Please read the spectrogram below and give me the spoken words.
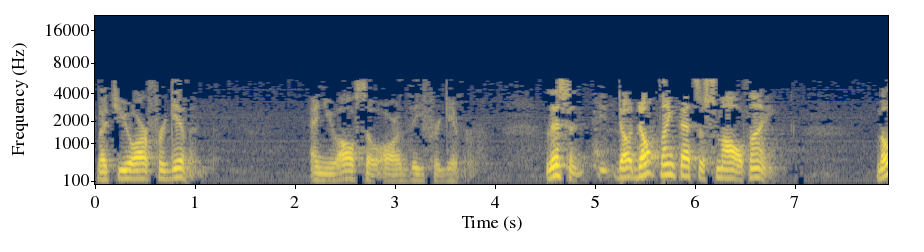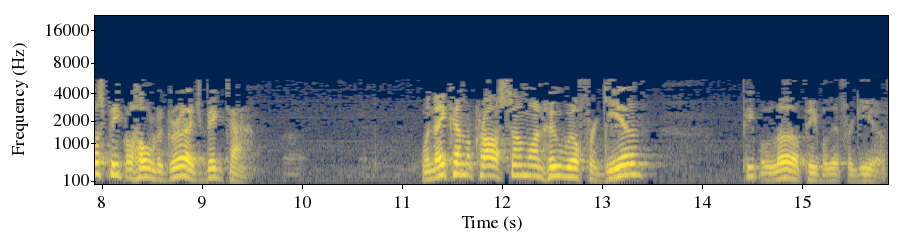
But you are forgiven. And you also are the forgiver. Listen, don't, don't think that's a small thing. Most people hold a grudge big time. When they come across someone who will forgive, people love people that forgive.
